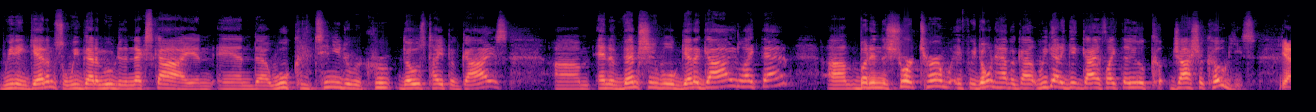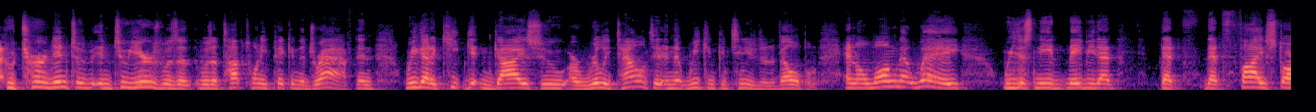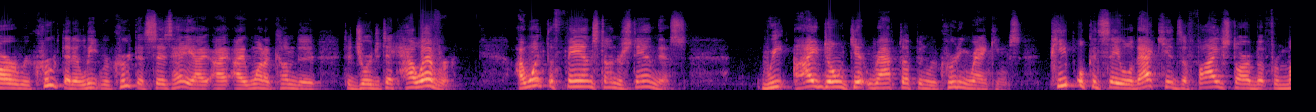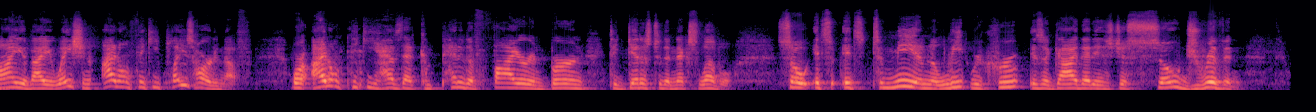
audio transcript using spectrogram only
we didn't get him, so we've got to move to the next guy, and and uh, we'll continue to recruit those type of guys, um, and eventually we'll get a guy like that. Um, but in the short term, if we don't have a guy, we got to get guys like the Josh Okogie's, yeah. who turned into in two years was a was a top twenty pick in the draft, and we got to keep getting guys who are really talented and that we can continue to develop them. And along that way, we just need maybe that that that five star recruit, that elite recruit that says, "Hey, I I, I want to come to to Georgia Tech." However, I want the fans to understand this. We I don't get wrapped up in recruiting rankings. People could say, "Well, that kid's a five star," but for my evaluation, I don't think he plays hard enough, or I don't think he has that competitive fire and burn to get us to the next level. So it's it's to me an elite recruit is a guy that is just so driven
